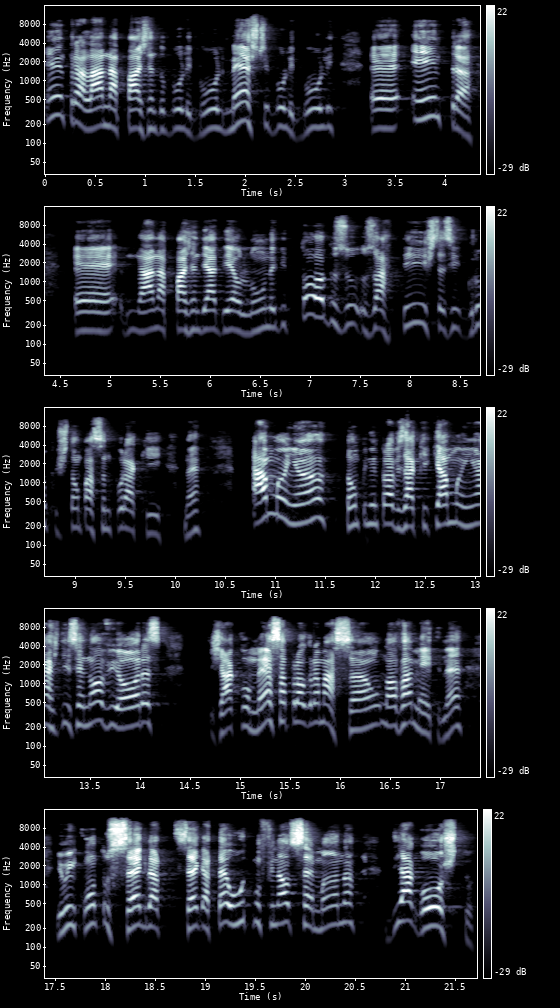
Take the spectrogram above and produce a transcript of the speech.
entra lá na página do Bully Bully, Mestre Bully Bully, é, entra é, lá na página de Adiel Luna e de todos os artistas e grupos que estão passando por aqui. Né? Amanhã, estão pedindo para avisar aqui que amanhã, às 19 horas, já começa a programação novamente, né? E o encontro segue, segue até o último final de semana de agosto.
